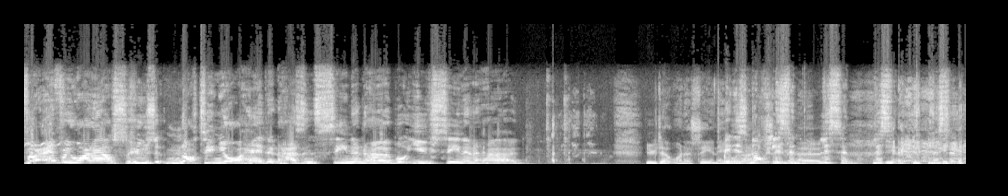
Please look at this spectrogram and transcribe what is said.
for everyone else who's not in your head and hasn't seen and heard what you've seen and heard. You don't want to see and hear It what is I've not. seen Listen, listen, listen, listen.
